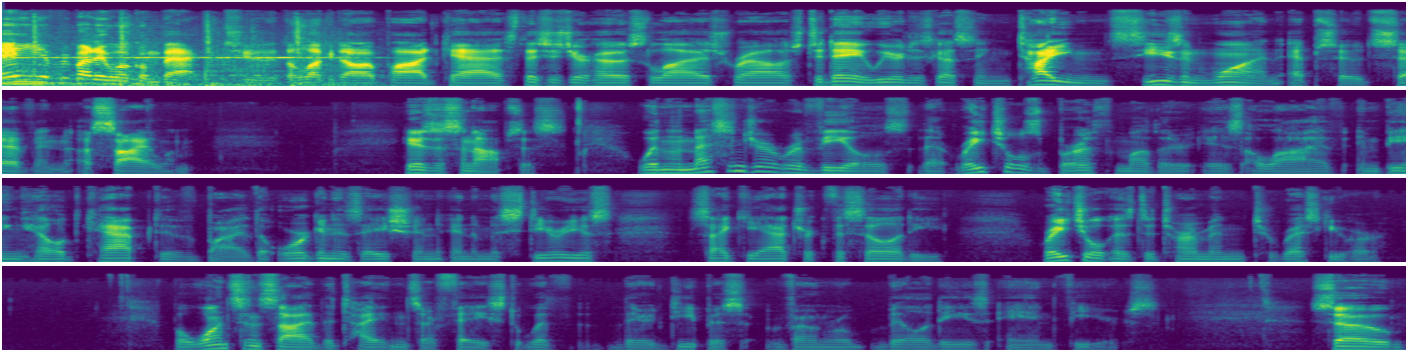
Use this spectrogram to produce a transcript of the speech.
Hey everybody, welcome back to the Lucky Dog Podcast. This is your host, Elias Roush. Today we are discussing Titans Season 1, Episode 7, Asylum. Here's a synopsis. When the messenger reveals that Rachel's birth mother is alive and being held captive by the organization in a mysterious psychiatric facility, Rachel is determined to rescue her. But once inside, the Titans are faced with their deepest vulnerabilities and fears. So,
